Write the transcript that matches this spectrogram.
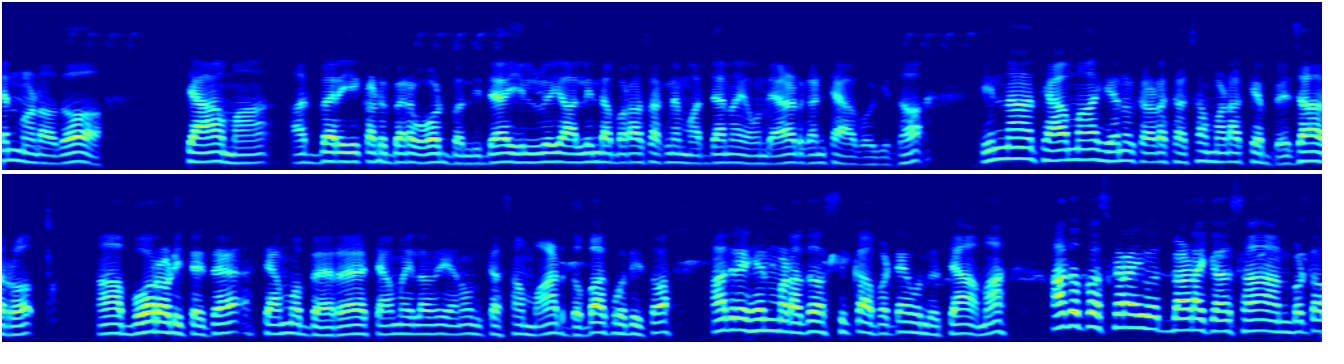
ಏನು ಮಾಡೋದು? ತ್ಯಾಮ, ಅದು ಬೇರೆ ಈ ಕಡೆ ಬೇರೆ ಓಡ್ ಬಂದಿದ್ದೆ ಇಲ್ಲಿ ಅಲ್ಲಿಂದ ಬರೋ ಸಾಕನೆ ಮಧ್ಯಾಹ್ನ ಒಂದು ಎರಡು ಗಂಟೆ ಆಗೋಗಿದ್ದು. ಇನ್ನು ತ್ಯಾಮ ಏನು ಕಡೆ ಕೆಲಸ ಮಾಡೋಕ್ಕೆ ಬೇಜಾರು. ಬೋರ್ ಹೊಡಿತೈತೆ, ತ್ಯಾಮ ಬೇರೆ, ತ್ಯಾಮ ಇಲ್ಲಾಂದ್ರೆ ಏನೋ ಒಂದು ಕೆಲಸ ಮಾಡಿ ದಬ್ಬಾಕ್ಬೋದಿತ್ತು, ಆದರೆ ಏನು ಮಾಡೋದು, ಸಿಕ್ಕಾಪಟ್ಟೆ ಒಂದು ತ್ಯಾಮ. ಅದಕ್ಕೋಸ್ಕರ ಇವತ್ತು ಬೇಡ ಕೆಲಸ ಅಂದ್ಬಿಟ್ಟು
